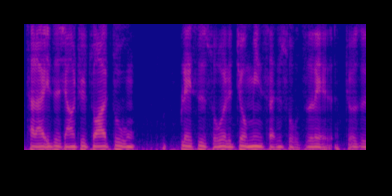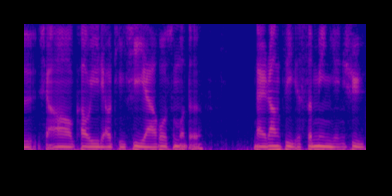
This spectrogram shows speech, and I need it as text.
才来一直想要去抓住类似所谓的救命绳索之类的，就是想要靠医疗体系啊或什么的来让自己的生命延续。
